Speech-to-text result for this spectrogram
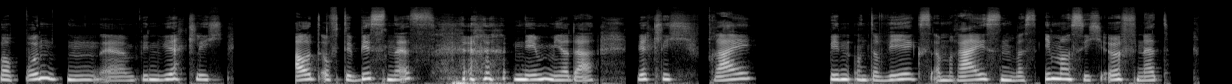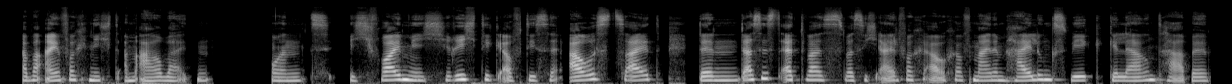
verbunden, äh, bin wirklich out of the business, nehme mir da wirklich frei, bin unterwegs am Reisen, was immer sich öffnet, aber einfach nicht am Arbeiten. Und ich freue mich richtig auf diese Auszeit, denn das ist etwas, was ich einfach auch auf meinem Heilungsweg gelernt habe.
